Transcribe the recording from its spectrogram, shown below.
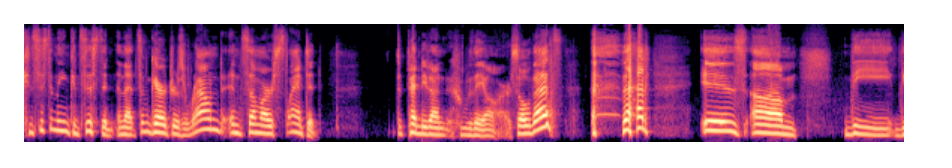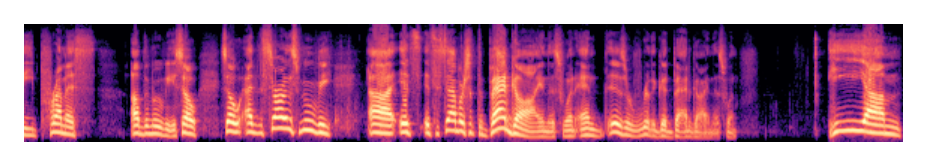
consistently inconsistent in that some characters are round and some are slanted depending on who they are. So that's that is um the the premise of the movie. So so at the start of this movie uh it's it's established that the bad guy in this one and there's a really good bad guy in this one. He um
